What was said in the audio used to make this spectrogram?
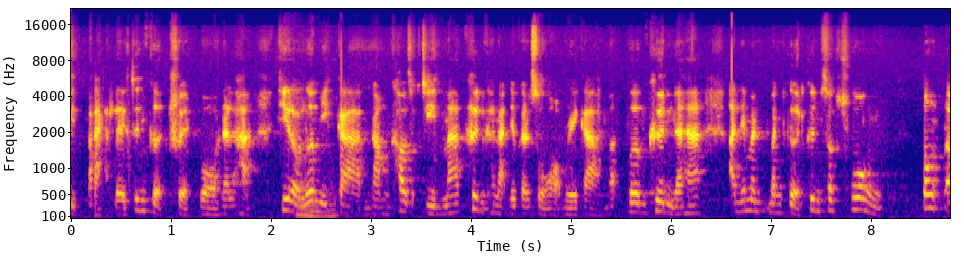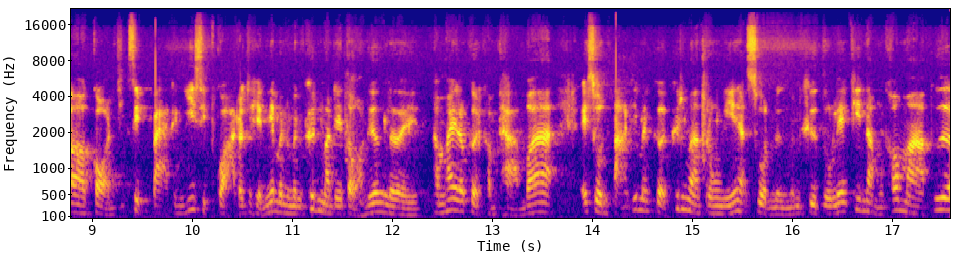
2018 เลยซึ่งเกิดเทรดวอร์นั่นแหละค่ะที่เราเริ่มมีการนำเข้าจากจีนมากขึ้นขณะเดียวกันส่งออกอเมริกาเพิ่มขึ้นนะฮะอันนี้มันมันเกิดขึ้นสักช่วงต้องเอ่อก่อน 18 ถึง 20 กว่า เราจะเห็นเนี่ยมันมันขึ้นมาในต่อเนื่องเลยทำให้เราเกิดคำถามว่าไอ้ส่วนต่างที่มันเกิดขึ้นมาตรงนี้เนี่ยส่วนหนึ่งมันคือตัวเลขที่นำเข้ามาเพื่อ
